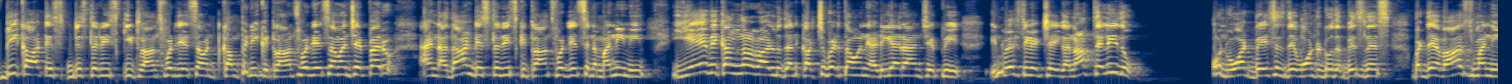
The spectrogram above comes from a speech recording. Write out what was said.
డీకాట్ డిస్టరీస్కి ట్రాన్స్ఫర్ చేసాం కంపెనీకి ట్రాన్స్ఫర్ చేసామని చెప్పారు. అండ్ అదాన్ డిస్టరీస్కి ట్రాన్స్ఫర్ చేసిన మనీని ఏ విధంగా వాళ్ళు దాన్ని ఖర్చు పెడతామని అడిగారా అని చెప్పి ఇన్వెస్టిగేట్ చేయగా నాకు on what basis they want do the business but they waste money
